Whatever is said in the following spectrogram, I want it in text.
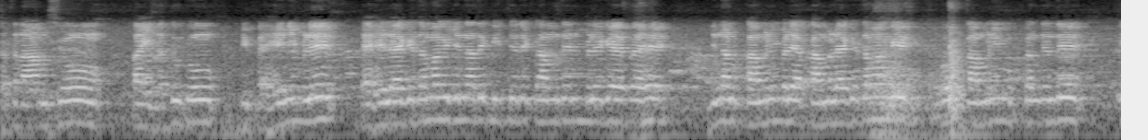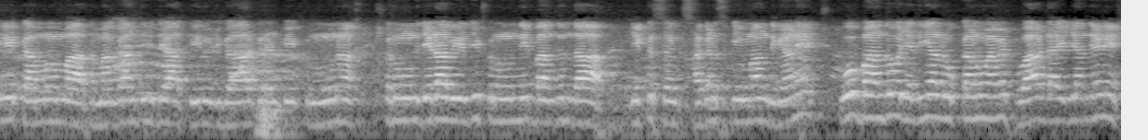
ਸਤਨਾਮ ਸਿੰਘ ਭਾਈ ਲੱਦੂ ਤੋਂ ਵੀ ਪੈਸੇ ਨਹੀਂ ਮਿਲੇ, ਪੈਸੇ ਲੈ ਕੇ ਦੇਵਾਂਗੇ, ਜਿਨ੍ਹਾਂ ਦੇ ਕੀਤੇ ਦੇ ਕੰਮ ਦੇ ਮਿਲੇ ਗਏ ਪੈਸੇ। ਜਿਨ੍ਹਾਂ ਨੂੰ ਕੰਮ ਨਹੀਂ ਮਿਲਿਆ, ਕੰਮ ਲੈ ਕੇ ਦੇਵਾਂਗੇ। ਉਹ ਕੰਮ ਨਹੀਂ ਮੁੱਕਣ ਦਿੰਦੇ। ਇਹ ਕੰਮ ਮਹਾਤਮਾ ਗਾਂਧੀ ਦਿਹਾਤੀ ਰੁਜ਼ਗਾਰ ਗਰੰਟੀ ਕਾਨੂੰਨ ਆ। ਕਾਨੂੰਨ ਜਿਹੜਾ ਵੀਰ ਜੀ ਕਾਨੂੰਨ ਨਹੀਂ ਬੰਦ ਹੁੰਦਾ ਇੱਕ ਸਗਨ ਸਕੀਮਾਂ ਹੁੰਦੀਆਂ ਨੇ, ਉਹ ਬੰਦ ਹੋ ਜਾਂਦੀਆਂ, ਲੋਕਾਂ ਨੂੰ ਐਵੇਂ ਫੁਆਹ ਡਾਈ ਜਾਂਦੇ ਨੇ।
